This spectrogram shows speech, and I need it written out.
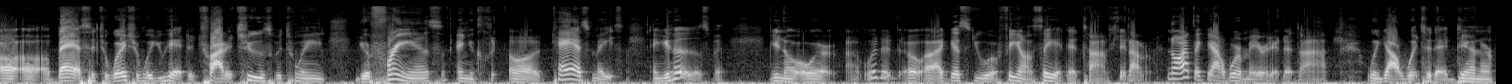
a, a, bad situation where you had to try to choose between your friends and your uh, castmates and your husband you know, or uh, what did, oh, I guess you were fiance at that time. Shit, I don't No, I think y'all were married at that time when y'all went to that dinner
